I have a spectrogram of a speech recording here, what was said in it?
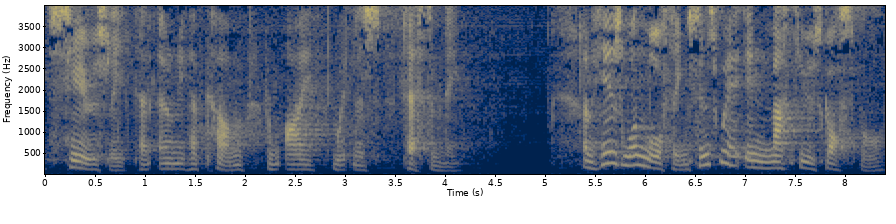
seriously can only have come from eyewitness testimony. And here's one more thing. Since we're in Matthew's Gospel,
